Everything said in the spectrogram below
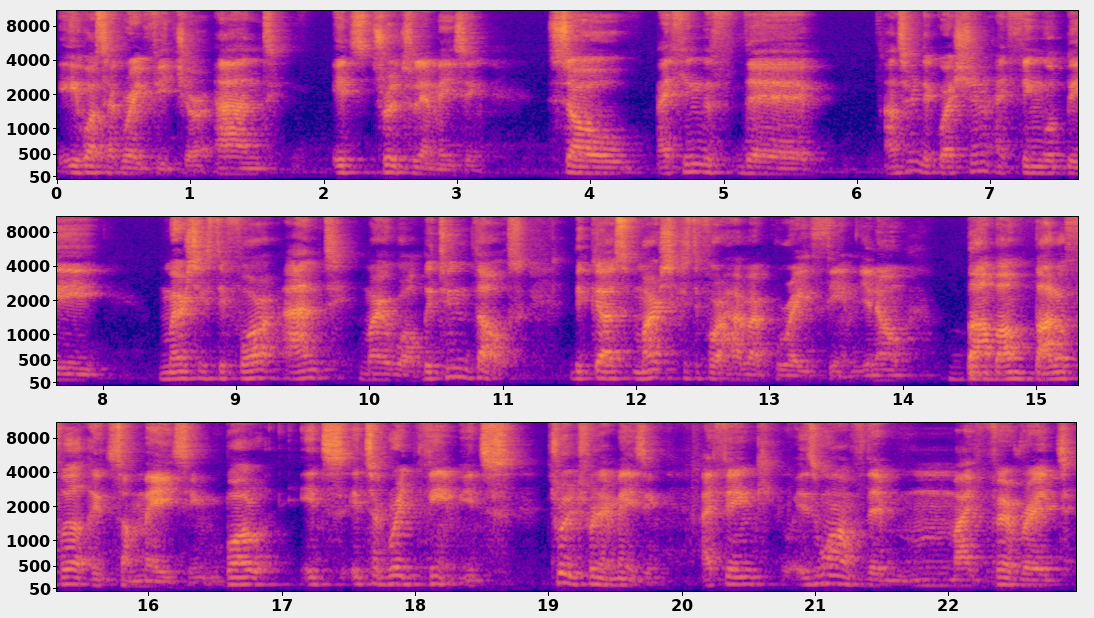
It was a great feature and it's truly amazing so i think the, the answering the question i think would be mario 64 and mario world between those because mario 64 have a great theme you know Bob-omb Battlefield, it's amazing. But it's it's a great theme. It's truly truly amazing. I think it's one of the mm, my favorite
